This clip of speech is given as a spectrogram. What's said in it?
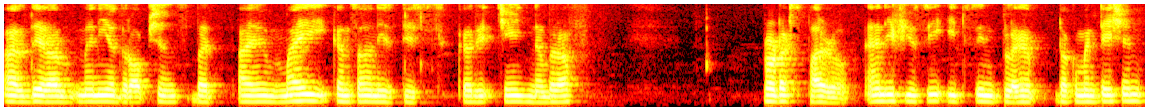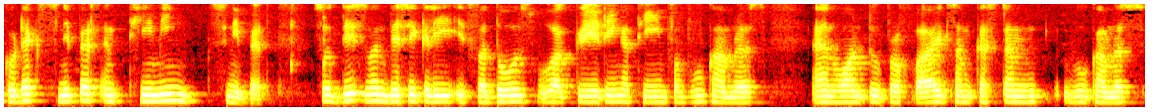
uh, there are many other options but I my concern is this change number of products per row. And if you see it's in documentation codex snippets and theming snippets. So this one basically is for those who are creating a theme for WooCommerce and want to provide some custom WooCommerce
